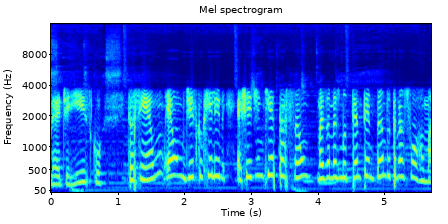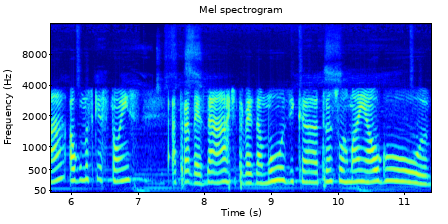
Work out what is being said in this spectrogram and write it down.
né, de risco. Então, assim, é um, é um disco que ele é cheio de inquietação, mas ao mesmo tempo tentando transformar algumas questões através da arte, através da música, transformar em algo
